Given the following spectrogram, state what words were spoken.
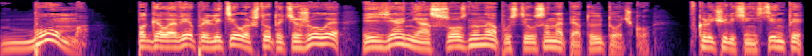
Бум! По голове прилетело что-то тяжелое, и я неосознанно опустился на пятую точку. Включились инстинкты,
